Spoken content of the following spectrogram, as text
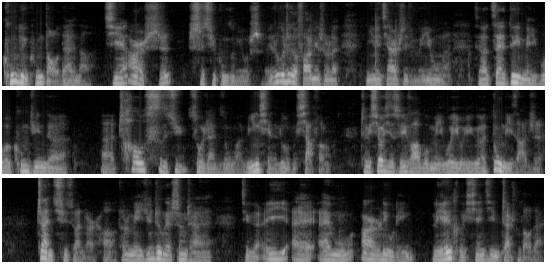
空对空导弹呢歼二十失去攻击优势了。如果这个发明出来，你那歼二十就没用了。在在对美国空军的呃超四距作战中啊，明显的落入下风了。这个消息谁发布？美国有一个动力杂志战区专栏啊，他说美军正在生产这个 AIM 二六零联合先进战术导弹。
